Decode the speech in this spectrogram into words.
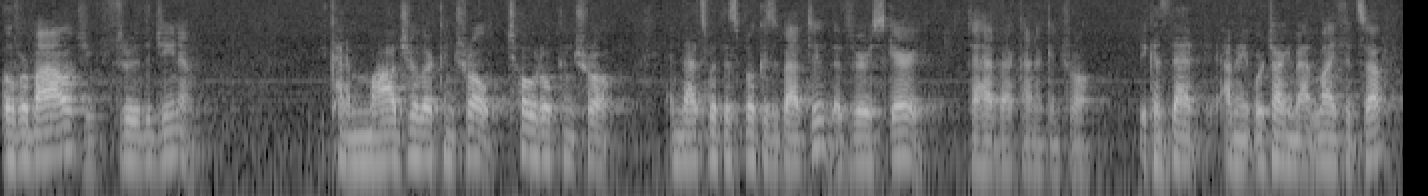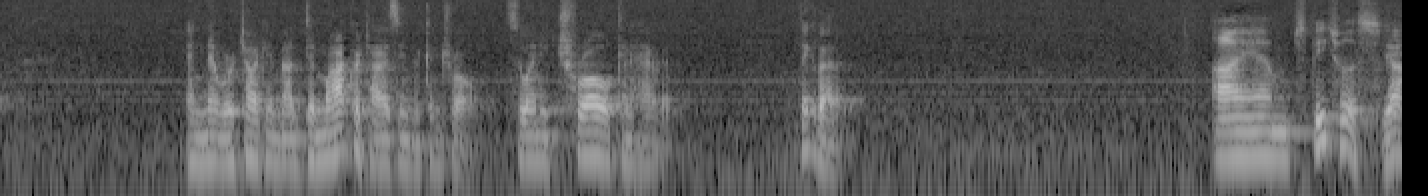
over biology through the genome. Kind of modular control, total control. And that's what this book is about too. That's very scary to have that kind of control. Because that, I mean, we're talking about life itself. And then we're talking about democratizing the control. So any troll can have it. Think about it. I am speechless. Yeah.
